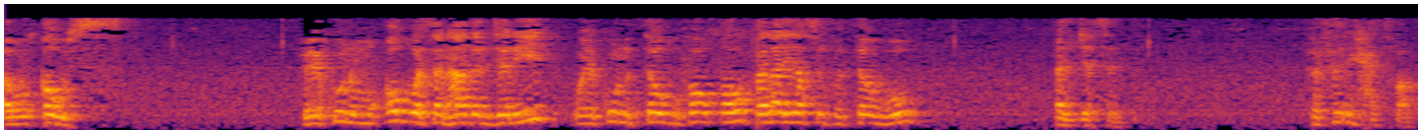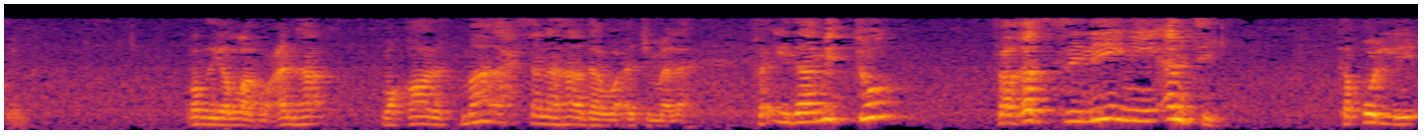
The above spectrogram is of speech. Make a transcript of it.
أو القوس. فيكون مقوسا هذا الجريد ويكون الثوب فوقه فلا يصف الثوب الجسد. ففرحت فاطمة. رضي الله عنها وقالت ما أحسن هذا وأجمله؟ فإذا مت فغسليني أنت. تقول لي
